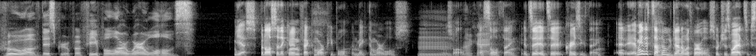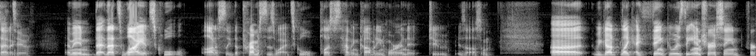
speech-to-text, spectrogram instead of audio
who of this group of people are werewolves. Yes, but also they can infect more people and make them werewolves Mm, as well. Okay, That's the whole thing. It's a it's a crazy thing. And I mean, it's a who done it with werewolves, which is why it's That exciting. too. I mean, that that's why it's cool. Honestly, the premise is why it's cool. Plus, having comedy and horror in it too is awesome. Uh, we got like I think it was the intro scene for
